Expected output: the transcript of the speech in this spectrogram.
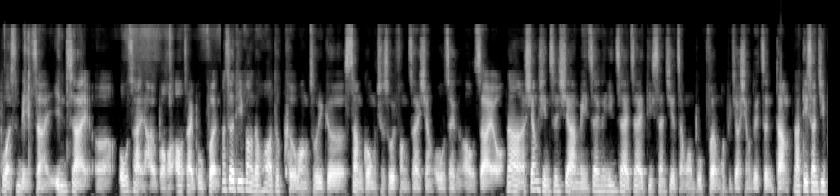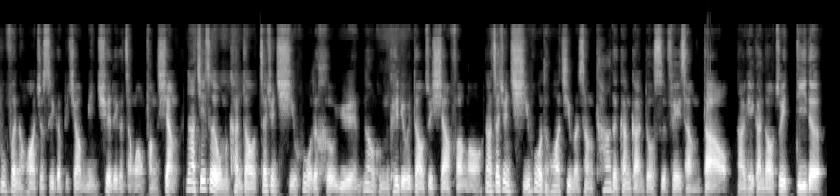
不管是美债、英债、呃欧债，还有包括澳债部分，那这个地方的话，都渴望做一个上攻，就是会放在像欧债跟澳债哦。那相形之下，美债跟英债在第三季的展望部分会比较相对震荡。那第三季部分的话，就是一个比较明确的一个展望方向。那接着我们看到债券期货的合约，那我们可以留意到最下方哦。那债券期货的话，基本上它的杠杆都是非常大哦，大家可以看到。最低的。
